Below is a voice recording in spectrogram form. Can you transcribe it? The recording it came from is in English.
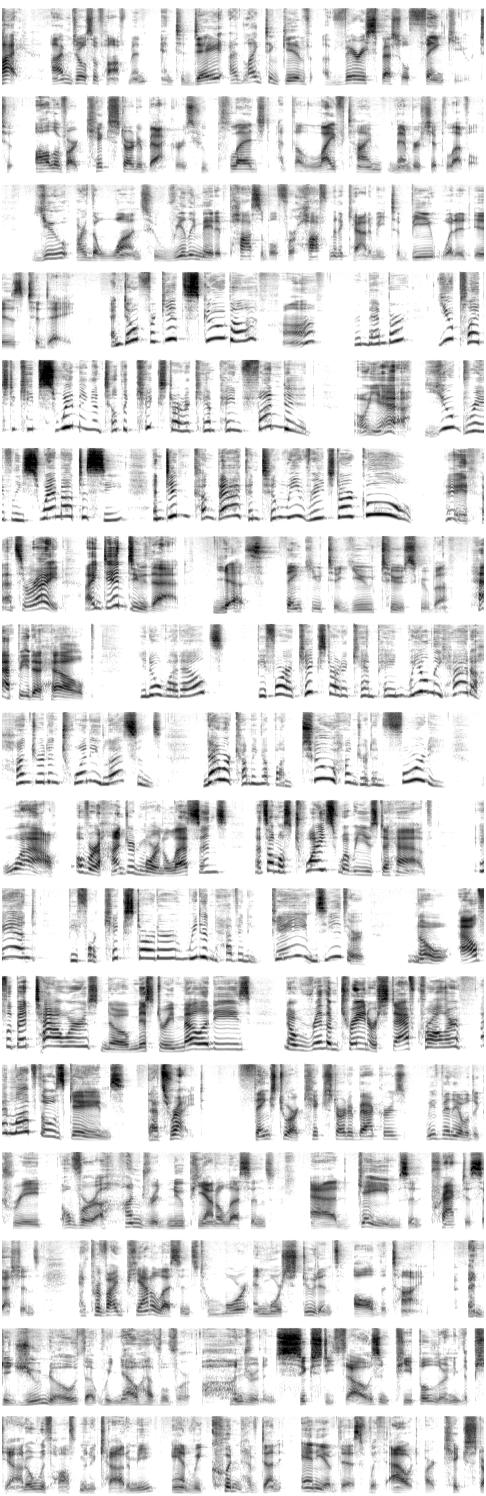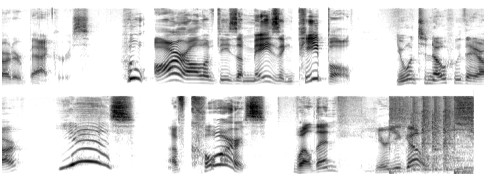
Hi, I'm Joseph Hoffman, and today I'd like to give a very special thank you to all of our Kickstarter backers who pledged at the lifetime membership level. You are the ones who really made it possible for Hoffman Academy to be what it is today. And don't forget scuba! Huh? Remember, you pledged to keep swimming until the Kickstarter campaign funded. Oh, yeah. You bravely swam out to sea and didn't come back until we reached our goal. Hey, that's right. I did do that. Yes, thank you to you too, Scuba. Happy to help. You know what else? Before our Kickstarter campaign, we only had 120 lessons. Now we're coming up on 240. Wow, over 100 more lessons? That's almost twice what we used to have. And before Kickstarter, we didn't have any games either. No alphabet towers, no mystery melodies, no rhythm train or staff crawler. I love those games. That's right. Thanks to our Kickstarter backers, we've been able to create over a hundred new piano lessons, add games and practice sessions, and provide piano lessons to more and more students all the time. And did you know that we now have over 160,000 people learning the piano with Hoffman Academy? And we couldn't have done any of this without our Kickstarter backers. Who are all of these amazing people? You want to know who they are? Yes! Of course! Well then, here you go.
